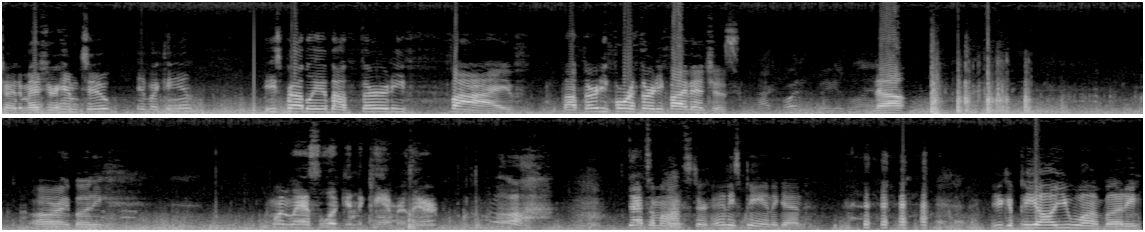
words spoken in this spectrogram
Try to measure him too, if I can. He's probably about 35, about 34, 35 inches. Not quite as big as last. No. All right, buddy. One last look in the camera there. Oh, that's a monster, and he's peeing again. you can pee all you want, buddy.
